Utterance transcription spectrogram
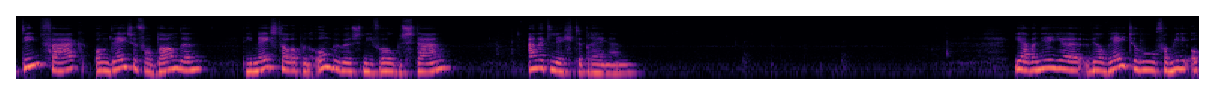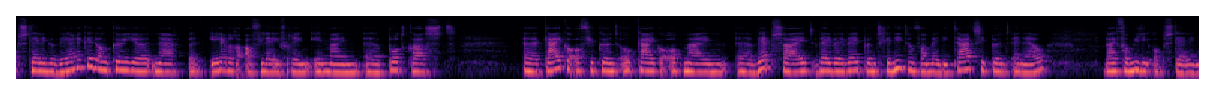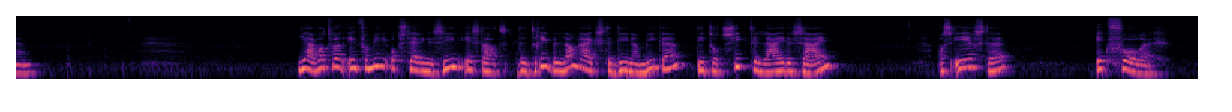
dient vaak om deze verbanden, die meestal op een onbewust niveau bestaan, aan het licht te brengen. Ja, wanneer je wil weten hoe familieopstellingen werken, dan kun je naar een eerdere aflevering in mijn uh, podcast uh, kijken. Of je kunt ook kijken op mijn uh, website www.genietenvanmeditatie.nl bij familieopstellingen. Ja, wat we in familieopstellingen zien is dat de drie belangrijkste dynamieken die tot ziekte leiden zijn als eerste, ik volg.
